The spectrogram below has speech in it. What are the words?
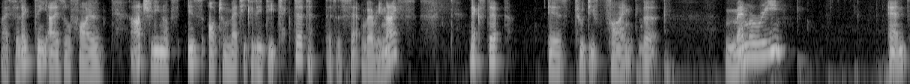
I select the ISO file. Arch Linux is automatically detected. That is very nice. Next step is to define the memory and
